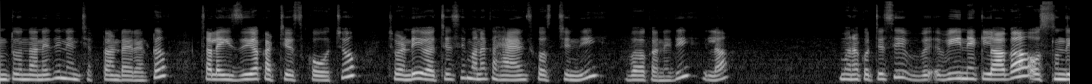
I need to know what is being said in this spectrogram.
ఉంటుంది అనేది నేను చెప్తాను డైరెక్ట్ చాలా ఈజీగా కట్ చేసుకోవచ్చు. చూడండి ఇవి వచ్చేసి మనకు హ్యాండ్స్కి వచ్చింది వర్క్ అనేది ఇలా. మనకు వచ్చేసి వీ నెక్ లాగా వస్తుంది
